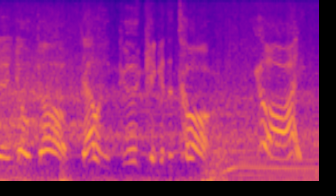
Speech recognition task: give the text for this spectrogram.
man. Yo, dog, that was a good kick at the tar. You alright?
